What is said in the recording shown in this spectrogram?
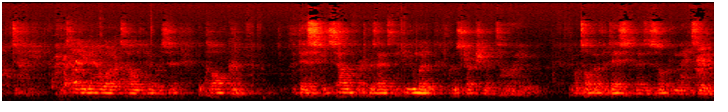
I'll tell you. I'll tell you now what I told him. I said, the clock, the disc itself represents the human construction of time. On top of the disc, there's a sort of metal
